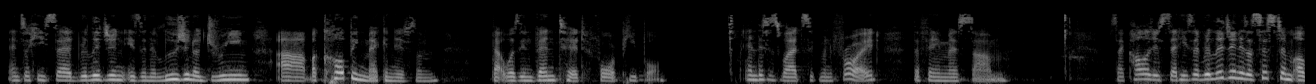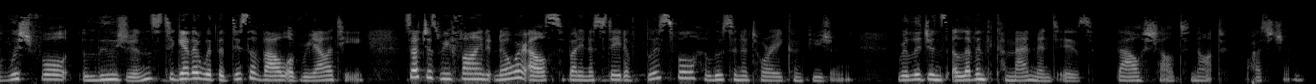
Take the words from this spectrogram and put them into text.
And so he said, religion is an illusion, a dream, uh, a coping mechanism that was invented for people. And this is what Sigmund Freud, the famous um, psychologist, said. He said, Religion is a system of wishful illusions together with the disavowal of reality, such as we find nowhere else but in a state of blissful hallucinatory confusion. Religion's eleventh commandment is, Thou shalt not question.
